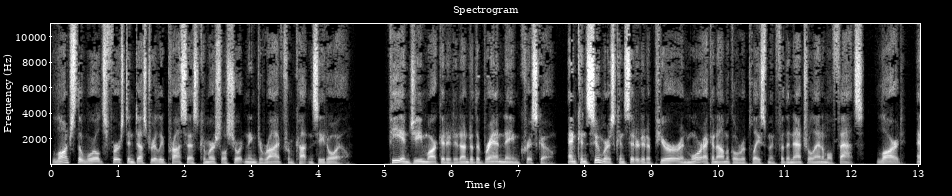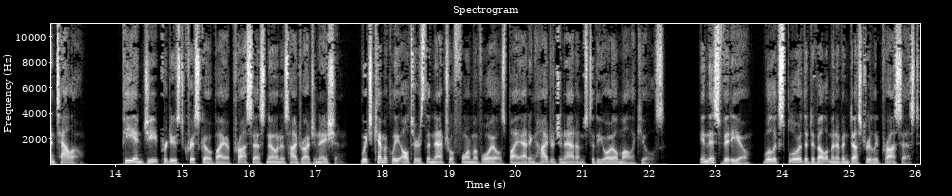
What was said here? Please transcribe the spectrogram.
launched the world's first industrially processed commercial shortening derived from cottonseed oil. P&G marketed it under the brand name Crisco, and consumers considered it a purer and more economical replacement for the natural animal fats, lard, and tallow. P&G produced Crisco by a process known as hydrogenation, which chemically alters the natural form of oils by adding hydrogen atoms to the oil molecules. In this video, we'll explore the development of industrially processed,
